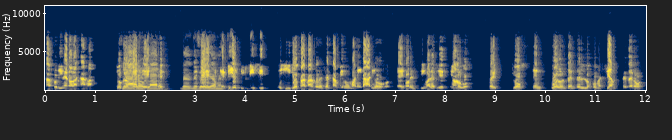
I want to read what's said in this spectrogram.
dando dinero a la caja, yo creo que, claro. es bien difícil. Y yo tratando de ser también humanitario eh, por encima del epidemiólogo, pues yo puedo entender los comerciantes, pero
